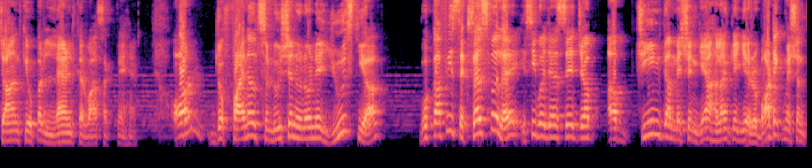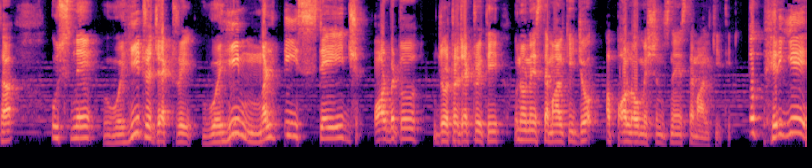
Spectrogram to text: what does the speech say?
چاند کے اوپر لینڈ کروا سکتے ہیں اور جو فائنل سولوشن انہوں نے یوز کیا وہ کافی سکسیسفل ہے۔ اسی وجہ سے جب اب چین کا مشن گیا، حالانکہ یہ روبوٹک مشن تھا، اس نے وہی ٹریجیکٹری وہی ملٹی سٹیج آربٹل جو ٹریجیکٹری تھی، انہوں نے استعمال کی جو اپولو مشنز نے استعمال کی تھی۔ تو پھر یہ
